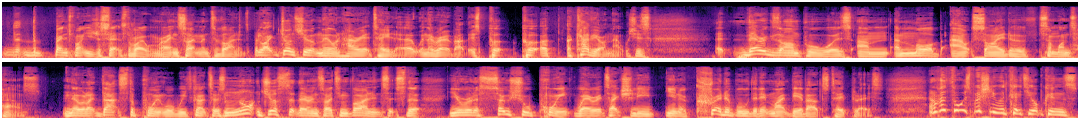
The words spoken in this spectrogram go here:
the, the, benchmark you just set is the right one, right? Incitement to violence. But like John Stuart Mill and Harriet Taylor, when they wrote about this, put put a, a caveat on that, which is uh, their example was um, a mob outside of someone's house. No, like that's the point where we've got. So it's not just that they're inciting violence; it's that you're at a social point where it's actually, you know, credible that it might be about to take place. And I thought, especially with Katie Hopkins,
